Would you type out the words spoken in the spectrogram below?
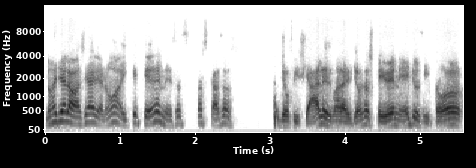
No se lleve la base aérea, no, hay que queden esas, esas casas. de oficiales maravillosas que viven ellos y todas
